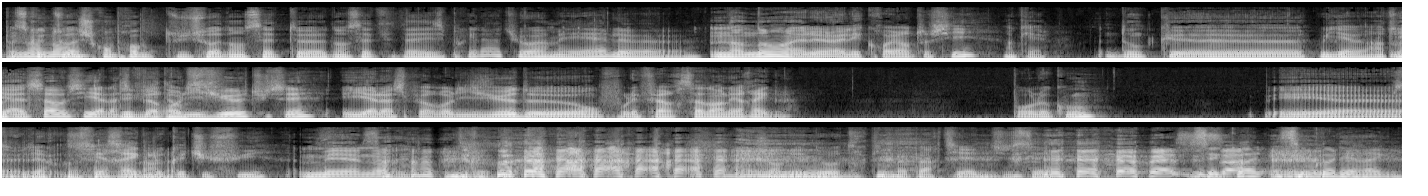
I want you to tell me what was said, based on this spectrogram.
Parce Non, que toi, non. je comprends que tu sois dans cette dans cet état d'esprit là, tu vois, mais elle, euh, non, non, elle, elle est croyante aussi. ok. Donc, euh, Oui, il y un truc. y a ça aussi, il y a l'aspect religieux, tu sais, et il y a l'aspect religieux de, on voulait faire ça dans les règles, pour le coup. Et euh, ces règles que tu fuis. Mais non. J'en ai d'autres qui m'appartiennent, tu sais. Ouais, C'est quoi, c'est quoi les règles?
